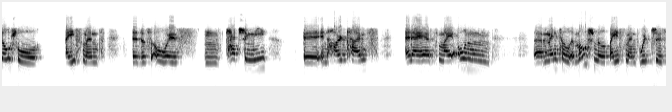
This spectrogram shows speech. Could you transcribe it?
social basement that is always mm, catching me uh, in hard times and I have my own uh, mental emotional basement which is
